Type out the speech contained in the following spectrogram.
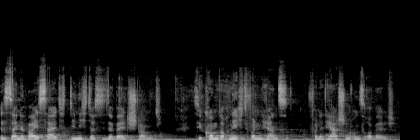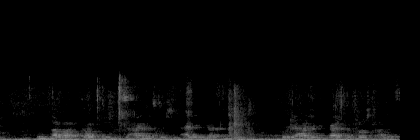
Es ist eine Weisheit, die nicht aus dieser Welt stammt. Sie kommt auch nicht von den, Herrn, von den Herrschern unserer Welt. Uns aber hat Gott dieses Geheimnis durch den Heiligen Geist enthüllt. Denn der Heilige Geist erforscht alles,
